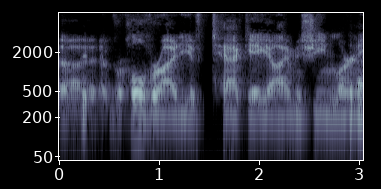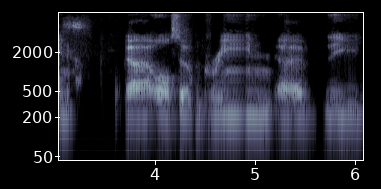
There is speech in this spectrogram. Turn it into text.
uh, a whole variety of tech, AI, machine learning, uh, also green, uh, the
